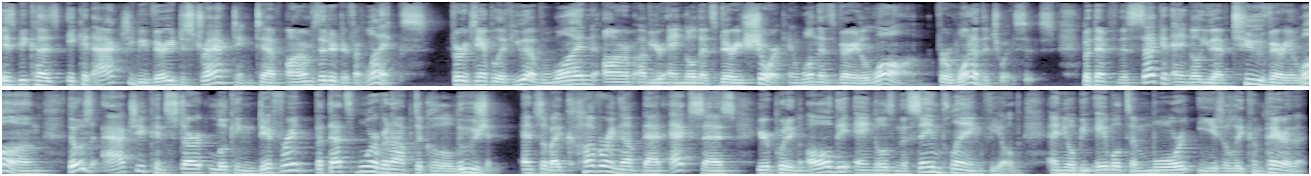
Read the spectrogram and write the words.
is because it can actually be very distracting to have arms that are different lengths. For example, if you have one arm of your angle that's very short and one that's very long for one of the choices, but then for the second angle you have two very long, those actually can start looking different, but that's more of an optical illusion. And so by covering up that excess, you're putting all the angles in the same playing field, and you'll be able to more easily compare them.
